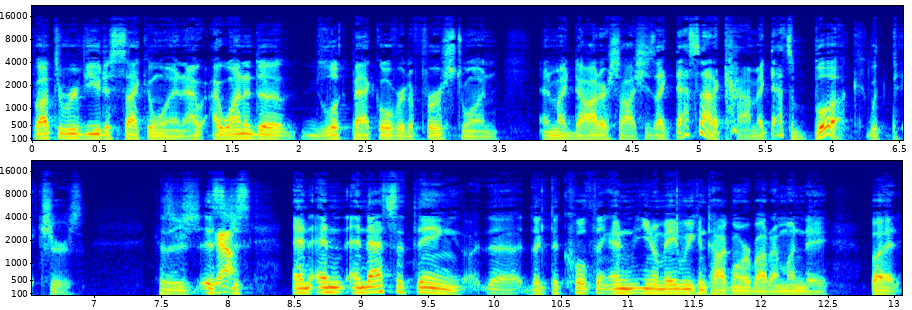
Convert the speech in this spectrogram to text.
about to review the second one, I, I wanted to look back over the first one, and my daughter saw it. She's like, "That's not a comic. That's a book with pictures." Because there's it's Yeah. just and and and that's the thing, the, the the cool thing. And you know, maybe we can talk more about it on Monday, but.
